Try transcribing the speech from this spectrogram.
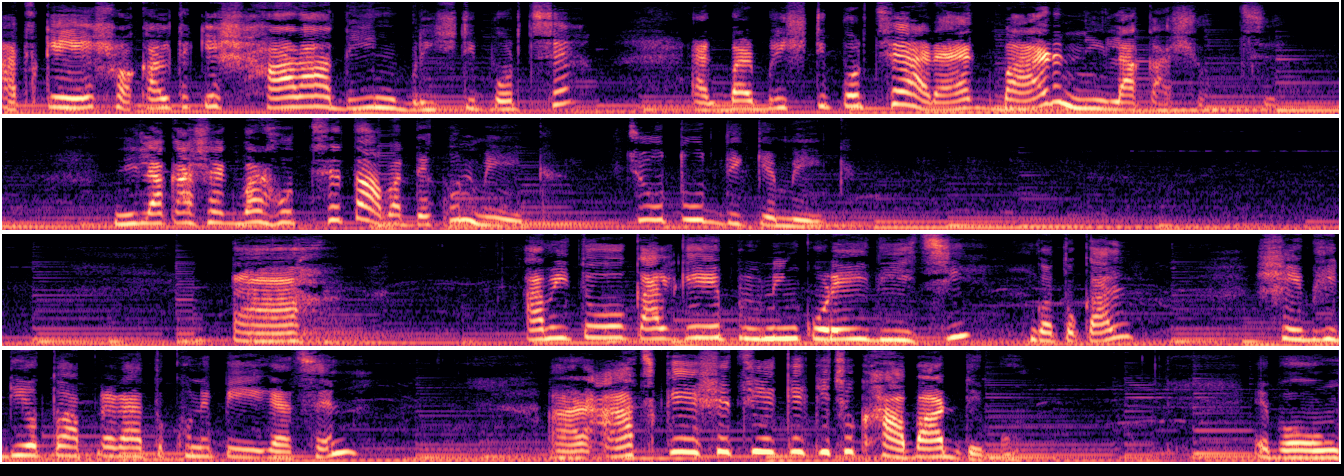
আজকে সকাল থেকে সারা দিন বৃষ্টি পড়ছে। একবার বৃষ্টি পড়ছে আর একবার নীলাকাশ হচ্ছে। নীলাকাশ একবার হচ্ছে তো, আবার দেখুন মেঘ, চতুর্দিকে মেঘ। তা, আমি তো কালকে প্রুনিং করেই দিয়েছি গতকাল। সেই ভিডিও তো আপনারা এতক্ষণে পেয়ে গেছেন। আর আজকে এসেছি একে কিছু খাবার দেব। এবং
